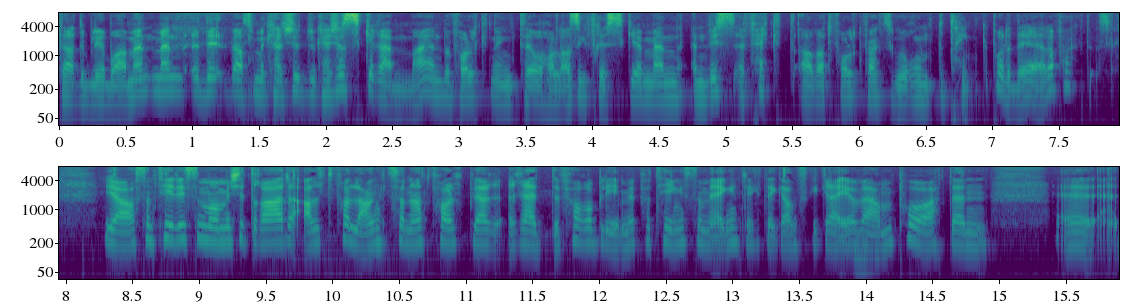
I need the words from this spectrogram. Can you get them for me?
til at det blir bra. Men, men det, altså, kan ikke, du kan ikke skremme en befolkning til å holde seg friske, men en viss effekt av at folk faktisk går rundt og tenker på det, det er det faktisk. Ja, samtidig så må vi ikke dra det altfor langt, sånn at folk blir redde for å bli med på ting som egentlig er ganske greie å være med på. Den, eh,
